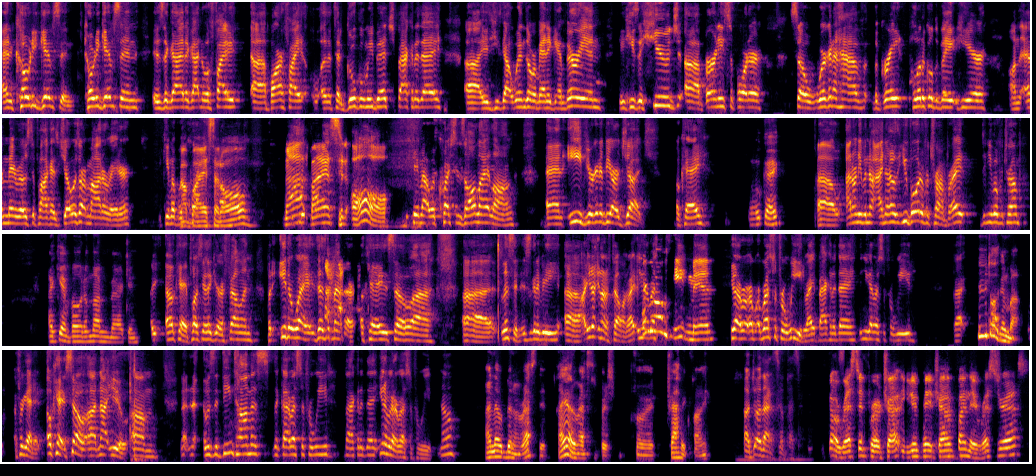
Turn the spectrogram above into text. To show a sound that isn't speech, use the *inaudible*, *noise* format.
and Cody Gibson. Cody Gibson is the guy that got into a fight, uh, bar fight that said "Google me, bitch" back in the day. Uh, he's got wins over Manny Gamburyan. He's a huge uh, Bernie supporter. So we're gonna have the great political debate here on the MMA Roasted podcast. Joe is our moderator. He came up with Not que- biased at all. Not biased at all. he came out with questions all night long. And Yves, you're gonna be our judge. Okay. okay. Uh, I don't even know. I know you voted for Trump, right? Didn't you vote for Trump? I can't vote. I'm not an American. Okay. Plus, I think you're a felon. But either way, it doesn't matter. *laughs* Okay. So, uh, uh, listen, this is gonna be. Uh, you're not, you're not a felon, right? You got, I'm arrested, always eating, man. you got arrested for weed, right? Back in the day, then you got arrested for weed. Back. What are you talking about? Forget it. Okay, so uh, not you. Um, n- n- it was it Dean Thomas that got arrested for weed back in the day. You never got arrested for weed, no? I never been arrested. I got arrested for for a traffic fine. Uh, oh, that's that's. Got arrested for a traffic. You didn't pay a traffic fine. They arrested your ass.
